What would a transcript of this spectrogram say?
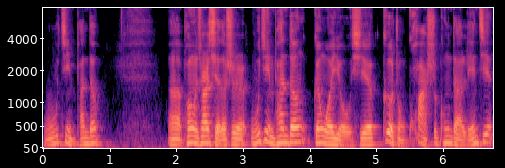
无尽攀登》。呃，朋友圈写的是无尽攀登，跟我有些各种跨时空的连接，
